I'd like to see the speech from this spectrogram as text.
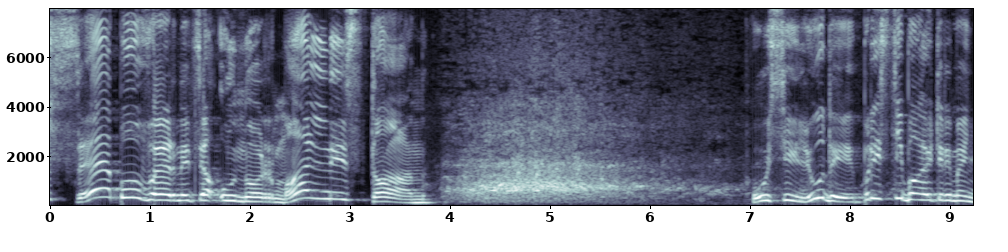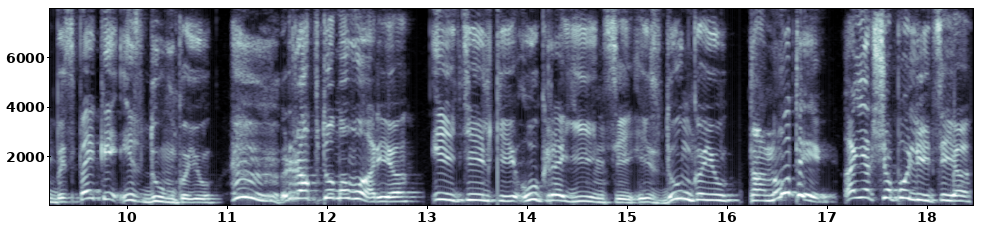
все повернеться у нормальний стан. Усі люди пристібають ремень безпеки із думкою. Раптом аварія. І тільки українці із думкою. Та ну ти? А якщо поліція?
